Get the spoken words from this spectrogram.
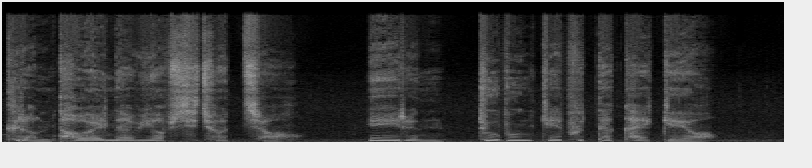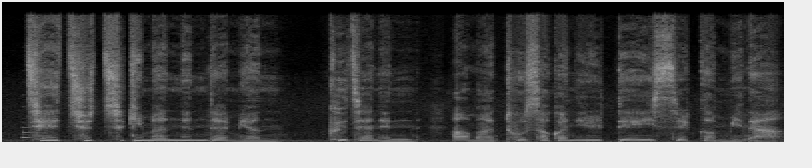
그럼 더할 나위 없이 좋죠. 이 일은 두 분께 부탁할게요. 제 추측이 맞는다면 그자는 아마 도서관 일대에 있을 겁니다.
